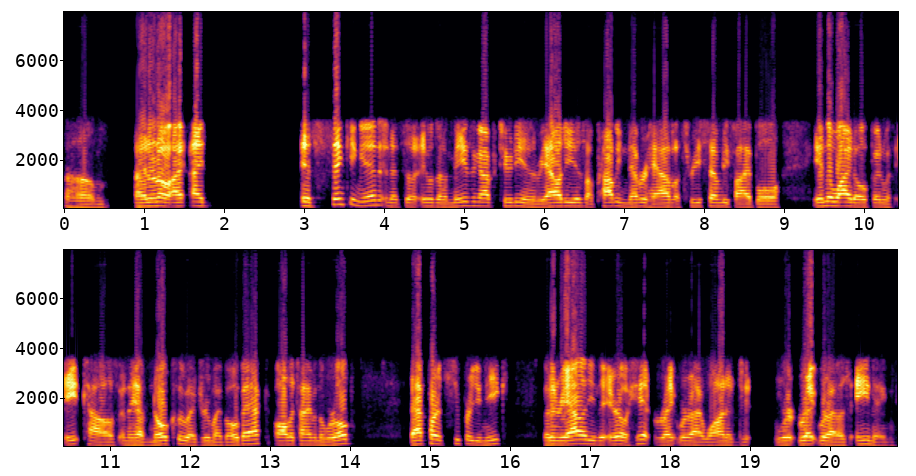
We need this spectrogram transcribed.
um, I don't know. I, I it's sinking in, and it's a it was an amazing opportunity. And the reality is, I'll probably never have a 375 bull in the wide open with eight cows, and they have no clue I drew my bow back all the time in the world. That part's super unique, but in reality, the arrow hit right where I wanted to, right where I was aiming,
